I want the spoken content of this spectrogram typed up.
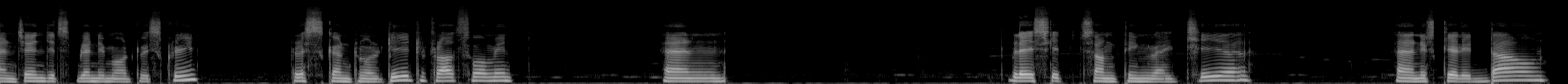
and change its blending mode to screen. Press ctrl t to transform it. And place it something like here and scale it down.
